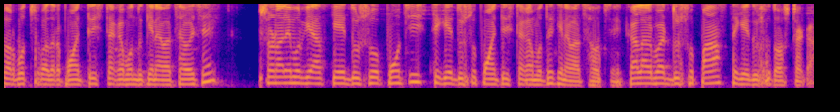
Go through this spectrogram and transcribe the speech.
সর্বোচ্চ বাজার পঁয়ত্রিশ টাকা পর্যন্ত কেনা বেচা হয়েছে। সোনালী মুরগি আজকে দুশো পঁচিশ থেকে দুশো পঁয়ত্রিশ টাকার মধ্যে কেনা বেচা হচ্ছে। কালার বার দুশো পাঁচ থেকে দুশো দশ টাকা।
